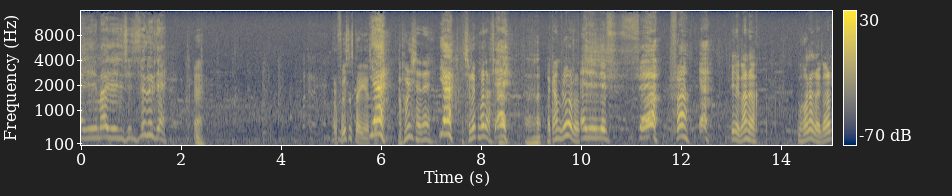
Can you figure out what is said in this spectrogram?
Er det? Har du fødselsdag, Jesper? Ja, Har fødselsdag? i ja, Tillykke med dig. ja. Hvor gammel bliver du? Er det færre? Far? Ja. Det er da godt nok. Du holder dig godt.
